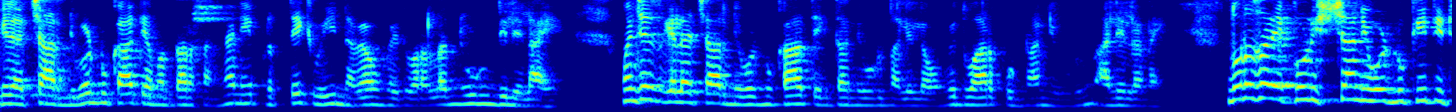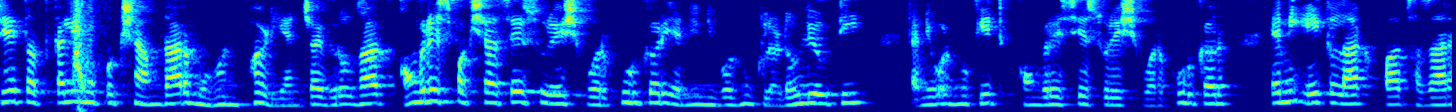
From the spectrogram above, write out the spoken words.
गेल्या चार निवडणुकात या मतदारसंघाने प्रत्येक वेळी नव्या उमेदवाराला निवडून दिलेला आहे. म्हणजेच गेल्या चार निवडणुकात एकदा निवडून आलेला उमेदवार पुन्हा निवडून आलेला नाही. दोन हजार एकोणीसच्या निवडणुकीत इथे तत्कालीन पक्ष आमदार मोहन फड यांच्या विरोधात काँग्रेस पक्षाचे सुरेश वरपुडकर यांनी निवडणूक लढवली होती. त्या निवडणुकीत काँग्रेसचे सुरेश वरपुडकर यांनी एक लाख पाच हजार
